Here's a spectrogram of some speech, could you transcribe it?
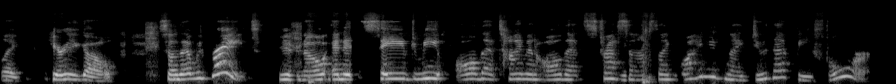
Like here you go. So that was great you know and it saved me all that time and all that stress and i was like why didn't i do that before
